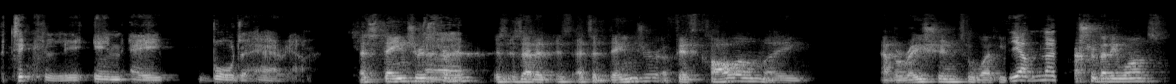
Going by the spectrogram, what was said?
particularly in a border area. That's dangerous uh, for him. Is, is that a is that's a danger? A fifth column, a aberration to what he yeah no, pressure that he wants.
